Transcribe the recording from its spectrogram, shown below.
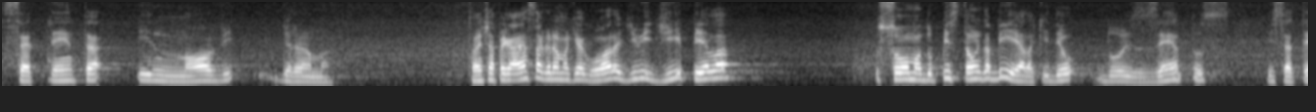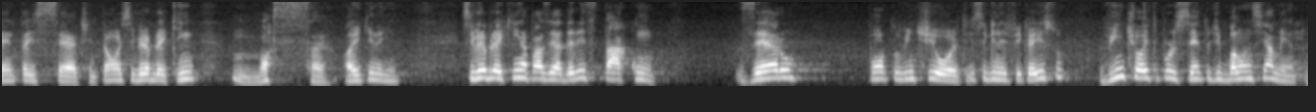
79 gramas. Então a gente vai pegar essa grama aqui agora dividir pela soma do pistão e da biela, que deu 277. Então esse virabrequim, nossa, olha que neguinho. Esse virabrequim, rapaziada, ele está com 0,28. O que significa isso? 28% de balanceamento.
